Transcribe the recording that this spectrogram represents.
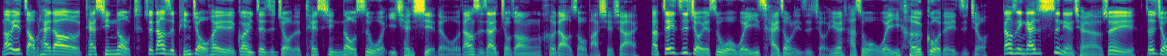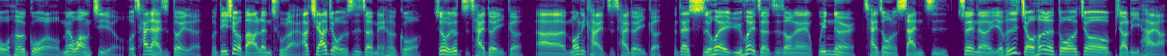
然后也找不太到 tasting note，所以当时品酒会关于这支酒的 tasting note 是我以前写的，我当时在酒庄喝到的时候把它写下来。那这一支酒也是我唯一猜中的一支酒，因为它是我唯一喝过的一支酒。当时应该是四年前了，所以这酒我喝过了，我没有忘记了，我猜的还是对的，我的确有把它认出来啊。其他酒我是真的没喝过，所以我就只猜对一个啊。Monica 也只猜对一个。那在实惠与会者之中呢，Winner 猜中了三支，所以呢，也不是酒喝的多就比较厉害啊。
